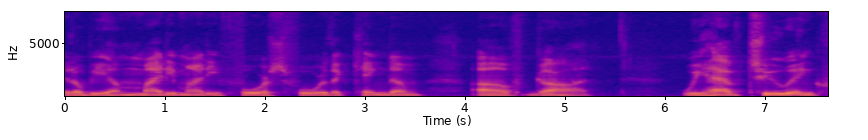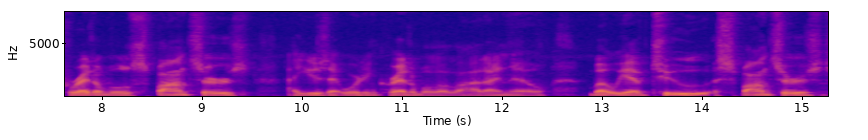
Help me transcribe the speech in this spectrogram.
it'll be a mighty, mighty force for the kingdom of God. We have two incredible sponsors. I use that word incredible a lot, I know. But we have two sponsors,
